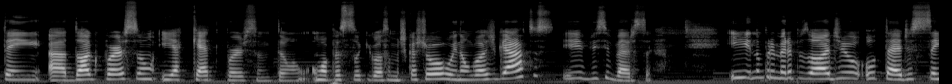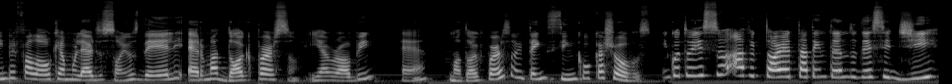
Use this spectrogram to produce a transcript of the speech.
tem a dog person e a cat person. Então, uma pessoa que gosta muito de cachorro e não gosta de gatos, e vice-versa. E no primeiro episódio, o Ted sempre falou que a mulher dos sonhos dele era uma dog person. E a Robin é uma dog person e tem cinco cachorros. Enquanto isso, a Victoria tá tentando decidir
